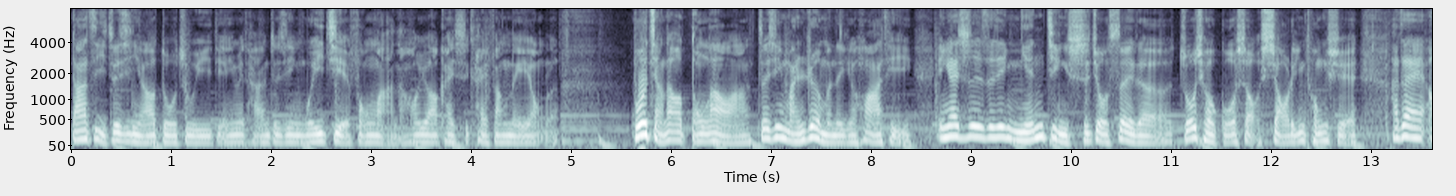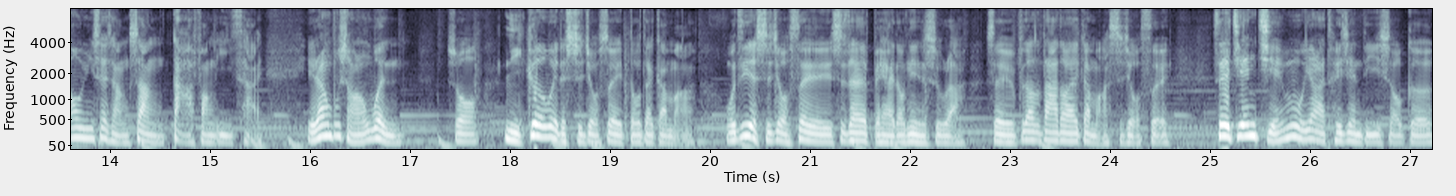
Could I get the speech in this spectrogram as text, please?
大家自己最近也要多注意一点，因为台湾最近微解封嘛，然后又要开始开放内容了。不过讲到冬奥啊，最近蛮热门的一个话题，应该是最近年仅十九岁的桌球国手小林同学，他在奥运赛场上大放异彩，也让不少人问说：你各位的十九岁都在干嘛？我自己的十九岁是在北海道念书啦，所以不知道大家都在干嘛。十九岁，所以今天节目要来推荐第一首歌，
